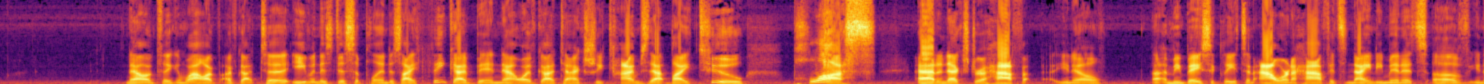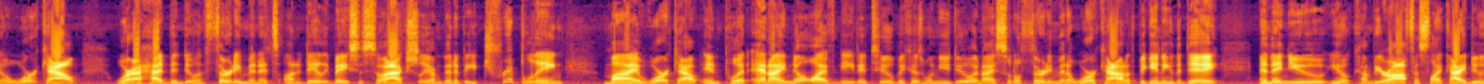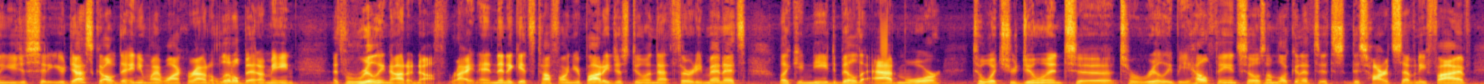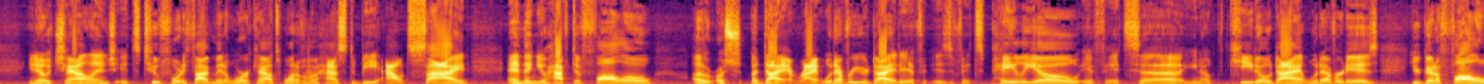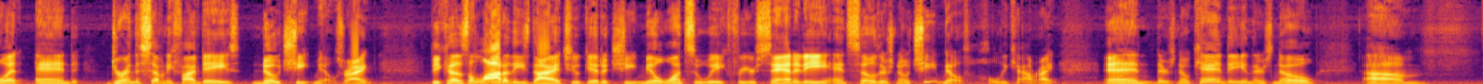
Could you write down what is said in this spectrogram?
now I'm thinking, wow, I've, I've, got to, even as disciplined as I think I've been, now I've got to actually times that by two plus add an extra half, you know, I mean, basically it's an hour and a half, it's 90 minutes of, you know, workout where I had been doing 30 minutes on a daily basis. So actually, I'm going to be tripling my workout input. And I know I've needed to because when you do a nice little 30 minute workout at the beginning of the day, and then you, you know, come to your office like I do and you just sit at your desk all day and you might walk around a little bit. I mean, that's really not enough, right? And then it gets tough on your body just doing that 30 minutes. Like you need to be able to add more to what you're doing to to really be healthy. And so as I'm looking at this, this hard 75, you know, challenge, it's two 45 minute workouts. One of them has to be outside, and then you have to follow a, a, diet, right? Whatever your diet is, if it's paleo, if it's uh, you know keto diet, whatever it is, you're going to follow it. And during the 75 days, no cheat meals, right? Because a lot of these diets, you'll get a cheat meal once a week for your sanity. And so there's no cheat meals. Holy cow, right? And there's no candy and there's no, um,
